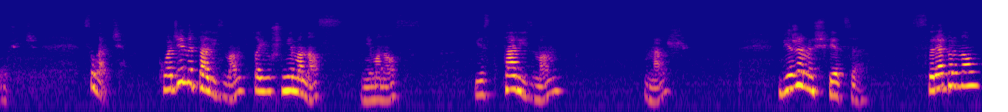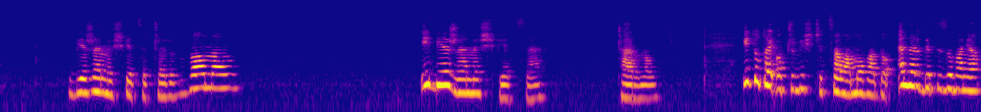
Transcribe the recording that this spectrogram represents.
użyć? Słuchajcie, kładziemy talizman. Tutaj już nie ma nas. Nie ma nas. Jest talizman nasz. Bierzemy świecę srebrną. Bierzemy świecę czerwoną. I bierzemy świecę czarną. I tutaj oczywiście cała mowa do energetyzowania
